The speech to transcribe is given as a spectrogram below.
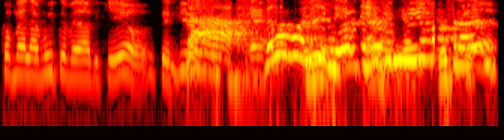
como ela é muito melhor do que eu? Você viu? Ah, é, pelo amor de Deus, você resumiu uma frase.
